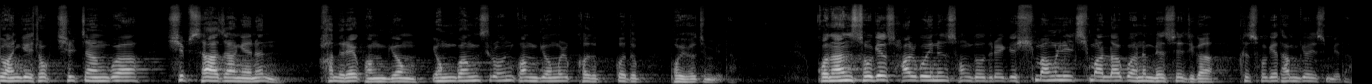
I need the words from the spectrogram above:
요한계시록 7장과 14장에는 하늘의 광경, 영광스러운 광경을 거듭거듭 보여줍니다. 고난 속에 살고 있는 성도들에게 희망을 잃지 말라고 하는 메시지가 그 속에 담겨 있습니다.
